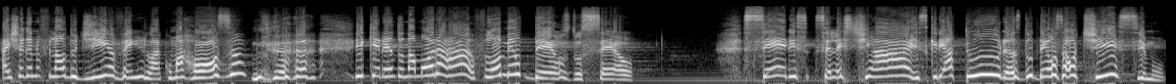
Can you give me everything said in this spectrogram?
Aí chega no final do dia, vem lá com uma rosa e querendo namorar. Falou: oh, "Meu Deus do céu, seres celestiais, criaturas do Deus Altíssimo.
